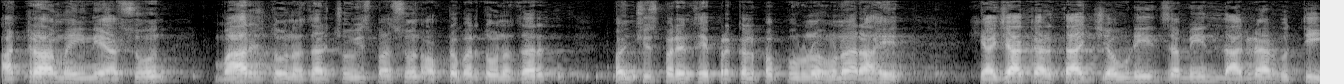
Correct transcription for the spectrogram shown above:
अठरा महिने असून मार्च दोन हजार चोवीसपासून ऑक्टोबर दोन हजार पंचवीसपर्यंत हे प्रकल्प पूर्ण होणार आहेत. ह्याच्याकरता जेवढी जमीन लागणार होती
